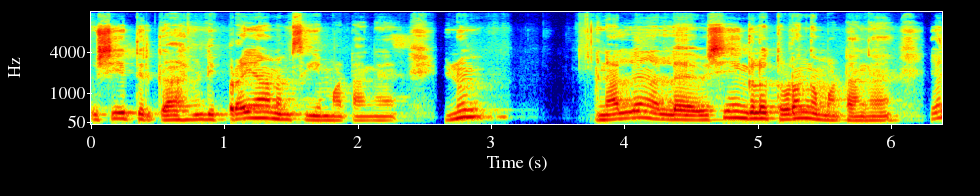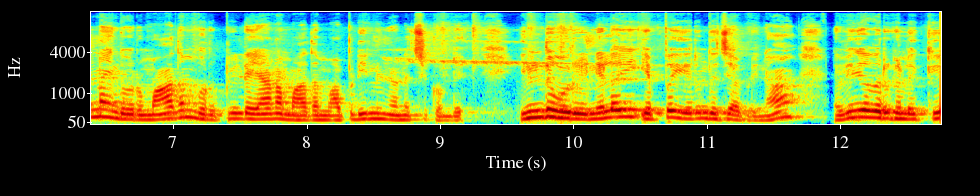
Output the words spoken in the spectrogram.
விஷயத்திற்காக வேண்டி பிரயாணம் செய்ய மாட்டாங்க. இன்னும் நல்ல நல்ல விஷயங்களை தொடங்க மாட்டாங்க. ஏன்னா இந்த ஒரு மாதம் ஒரு பீடையான மாதம் அப்படின்னு நினச்சிக்கொண்டு. இந்த ஒரு நிலை எப்போ இருந்துச்சு அப்படின்னா நபி அவர்களுக்கு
